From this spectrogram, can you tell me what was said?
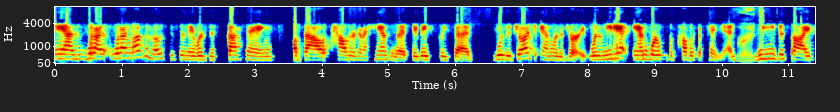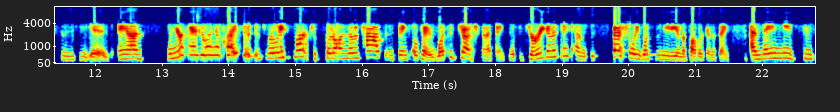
And what I what I love the most is when they were discussing about how they're going to handle it. They basically said, "We're the judge and we're the jury. We're the media and we're the public opinion. Right. We decide who he is." And when you're handling a crisis, it's really smart to put on those hats and think, "Okay, what's a judge going to think? What's the jury going to think? And especially, what's the media and the public going to think?" And they need to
